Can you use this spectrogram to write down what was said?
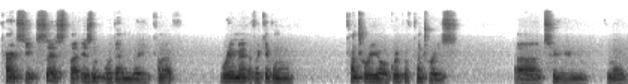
currency exist that isn't within the kind of remit of a given country or group of countries uh, to you know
